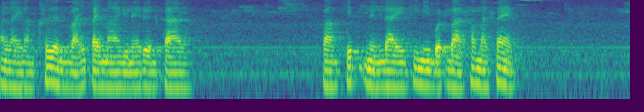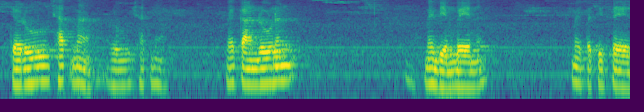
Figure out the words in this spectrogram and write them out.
อะไรกำลังเคลื่อนไหวไปมาอยู่ในเรือนกาย ความคิดหนึ่งใดที่มีบทบาทเข้ามาแทรก จะรู้ชัดมาก รู้ชัดมาก และการรู้นั้น ไม่เบี่ยงเบนนะ ไม่ปฏิเสธ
